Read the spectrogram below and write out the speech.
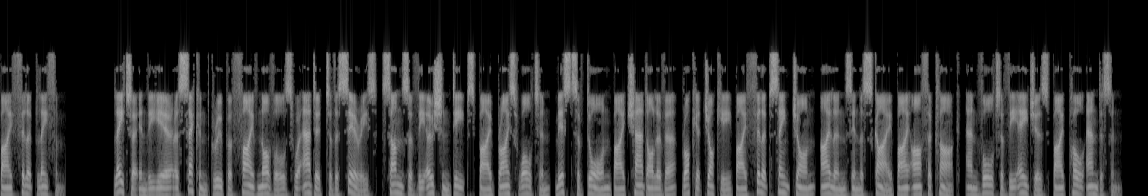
by Philip Latham. Later in the year a second group of five novels were added to the series, Sons of the Ocean Deeps by Bryce Walton, Mists of Dawn by Chad Oliver, Rocket Jockey by Philip St. John, Islands in the Sky by Arthur Clarke, and Vault of the Ages by Poul Anderson.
